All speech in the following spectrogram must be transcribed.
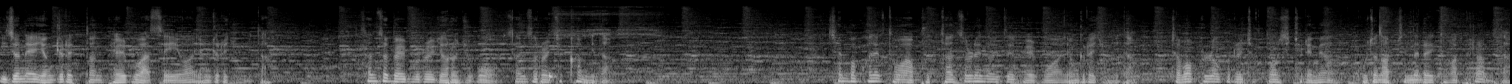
이전에 연결했던 밸브 assy와 연결해줍니다. 산소 밸브를 열어주고 산소를 체크합니다. 챔버 커넥터와 부탄 솔레노이드 밸브와 연결해줍니다. 점화 플러그를 작동시키려면 고전압 generator가 필요합니다.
